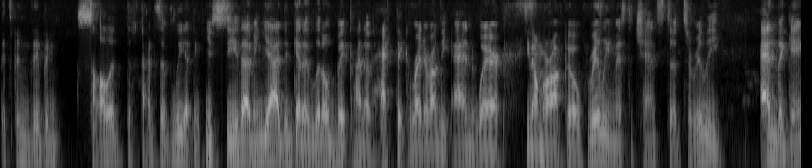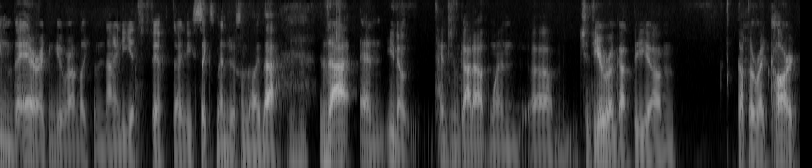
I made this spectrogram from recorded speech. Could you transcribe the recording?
it's been they've been solid defensively. I think you see that. I mean, yeah, it did get a little bit kind of hectic right around the end where you know Morocco really missed a chance to to really end the game there. I think around like the 90th, fifth, 96th minute or something like that. Mm-hmm. That and you know tensions got up when um, got the um, got the red card.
